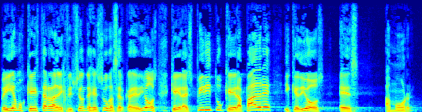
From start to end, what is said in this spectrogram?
veíamos que esta era la descripción de Jesús acerca de Dios, que era espíritu, que era Padre y que Dios es amor.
